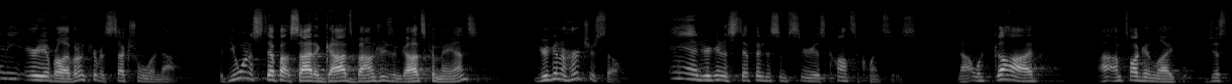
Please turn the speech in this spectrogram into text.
any area of our life, I don't care if it's sexual or not, if you want to step outside of God's boundaries and God's commands, you're going to hurt yourself. And you're going to step into some serious consequences. Not with God, I'm talking like just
